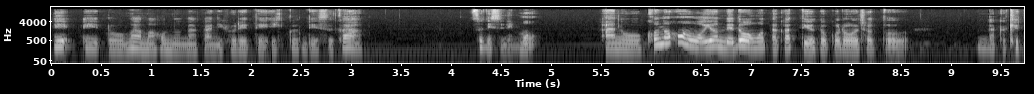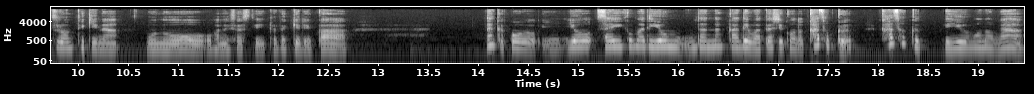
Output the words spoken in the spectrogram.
で、えっ、ー、と、まあまあ本の中に触れていくんですが、そうですね、もう、あの、この本を読んでどう思ったかっていうところをちょっと、なんか結論的なものをお話しさせていただければ、なんかこう、よ、最後まで読んだ中で私この家族、家族っていうものが、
